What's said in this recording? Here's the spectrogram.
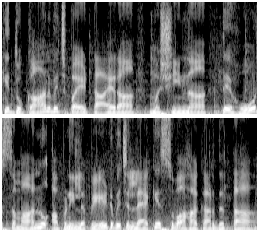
ਕਿ ਦੁਕਾਨ ਵਿੱਚ ਪਏ ਟਾਇਰਾਂ, ਮਸ਼ੀਨਾਂ ਤੇ ਹੋਰ ਸਮਾਨ ਨੂੰ ਆਪਣੀ ਲਪੇਟ ਵਿੱਚ ਲੈ ਕੇ ਸੁਆਹਾ ਕਰ ਦਿੱਤਾ।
